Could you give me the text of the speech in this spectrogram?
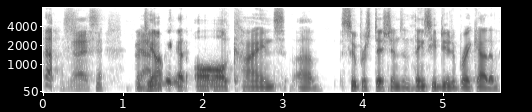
nice. Now, Yeah. Giambi had all kinds of superstitions and things he'd do to break out of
